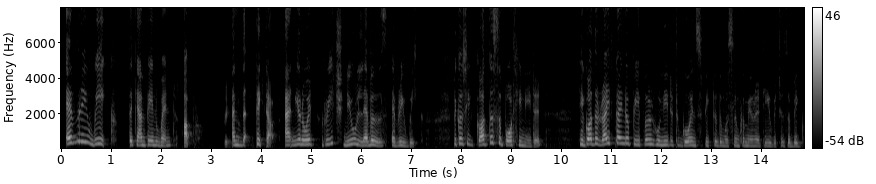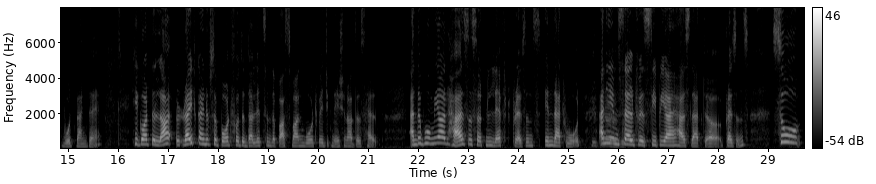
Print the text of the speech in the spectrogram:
every week the campaign went up Picked and picked up. And, you know, it reached new levels every week because he got the support he needed. He got the right kind of people who needed to go and speak to the Muslim community, which is a big vote bank there. He got the la- right kind of support for the Dalits and the Paswan vote, where Jignesh and others helped. And the Bhumihar has a certain left presence in that vote, and he himself is CPI has that uh, presence. So,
